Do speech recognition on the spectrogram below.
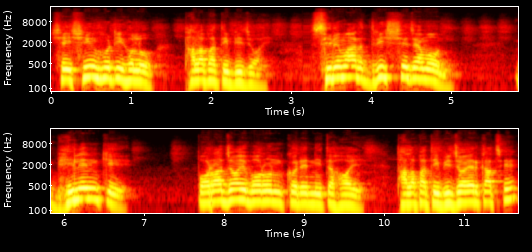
সেই সিংহটি হলো থালাপাতি বিজয়। সিনেমার দৃশ্যে যেমন ভিলেনকে পরাজয় বরণ করে নিতে হয় থালাপাতি বিজয়ের কাছে,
